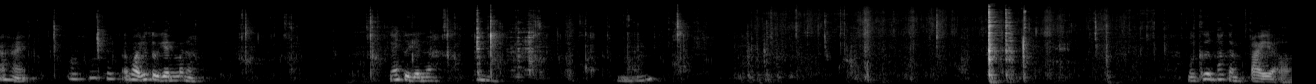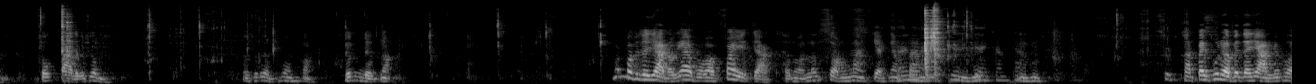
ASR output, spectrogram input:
อาหาย แล้วพออยู่ตู้เย็นมาเนาะในตู้เย็นมาอืมมันขึ้นพักกันไปอะตกปลาท่านผู้ชมมันจะเกิดพวกก่อนดึกๆเนาะมันบ่เป็นตัวอย่างหรอกแย่เพราะว่าไฟจากถนนมันส่องมากแจกยังปลาเสียงเสียงจังอือฮึขันไปพูดเดียวเป็นตาหยานไม่พอ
